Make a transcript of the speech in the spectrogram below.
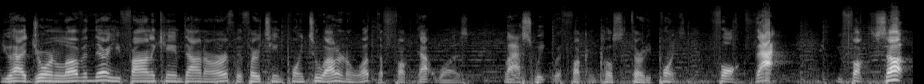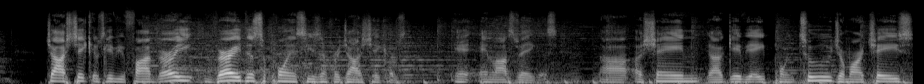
You had Jordan Love in there. He finally came down to earth with 13.2. I don't know what the fuck that was last week with fucking close to 30 points. Fuck that. You fucked us up. Josh Jacobs gave you five. Very, very disappointing season for Josh Jacobs in, in Las Vegas. Uh, Shane uh, gave you 8.2. Ja'Marr Chase.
